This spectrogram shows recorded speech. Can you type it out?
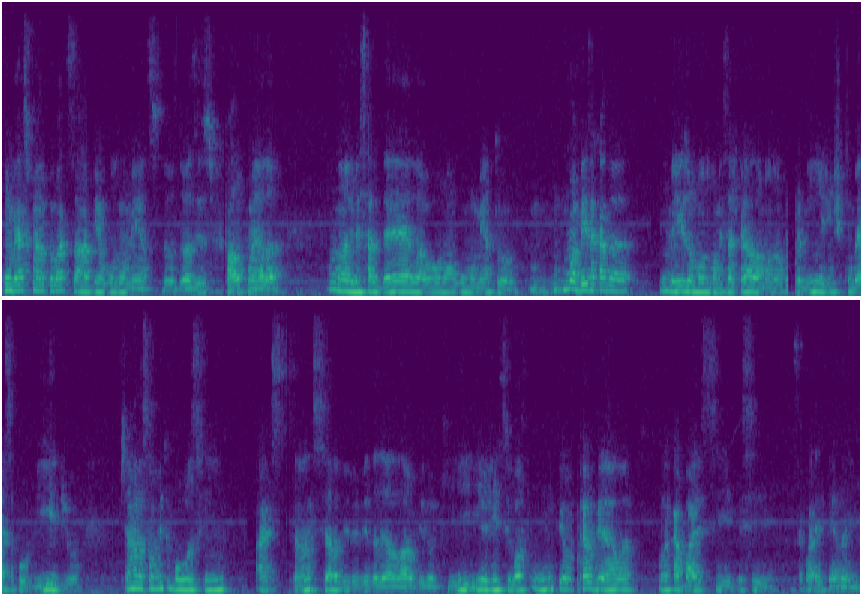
Converso com ela pelo WhatsApp em alguns momentos. Eu, eu, às vezes falo com ela no aniversário dela ou em algum momento, uma vez a cada um mês eu mando uma mensagem para ela, ela manda uma para mim, a gente conversa por vídeo. A gente tem uma relação muito boa, assim, à distância, ela vive a vida dela lá, eu vivo aqui, e a gente se gosta muito. Eu quero ver ela quando acabar esse, esse, essa quarentena aí,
